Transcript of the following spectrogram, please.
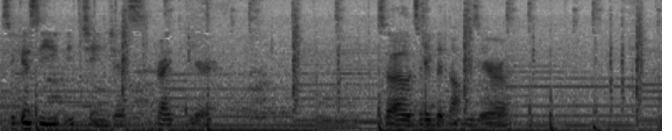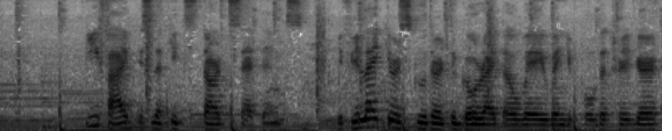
As you can see, it changes right here. So I'll leave it on zero. P5 is the kickstart settings. If you like your scooter to go right away when you pull the trigger,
